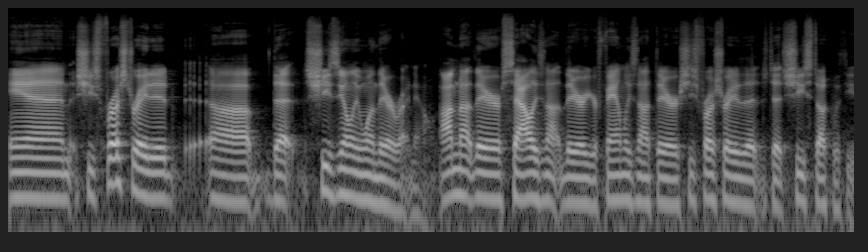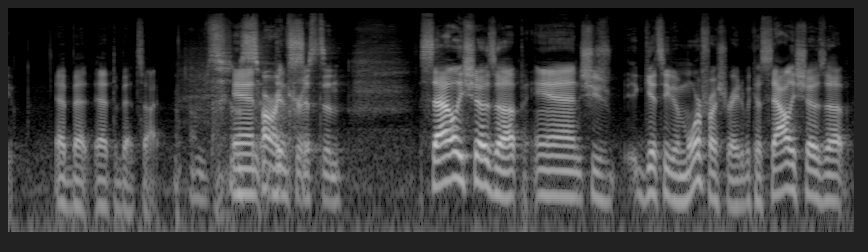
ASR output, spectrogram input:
and she's frustrated uh, that she's the only one there right now. I'm not there. Sally's not there. Your family's not there. She's frustrated that, that she's stuck with you at bed, at the bedside. I'm so and sorry, Kristen. Sally shows up and she gets even more frustrated because Sally shows up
